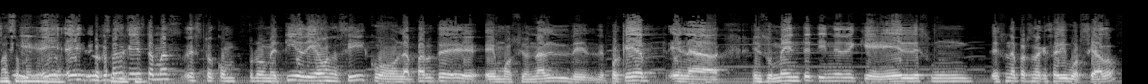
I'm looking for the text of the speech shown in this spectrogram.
más o menos. Eh, eh, lo que pasa es que ella está más esto comprometida, digamos así, con la parte emocional de, porque ella en la en su mente tiene de que él es un es una persona que se ha divorciado.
